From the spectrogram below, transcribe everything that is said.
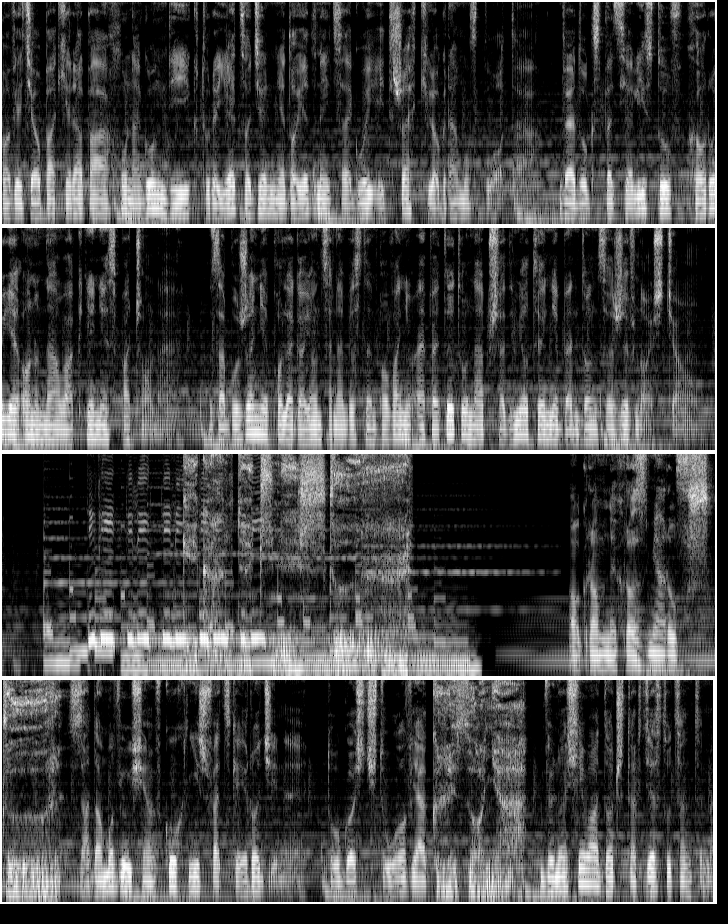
powiedział Pakirapa Hunagundi, który je codziennie do jednej cegły i 3 kg błota. Według specjalistów choruje on na łaknienie spaczone. Zaburzenie polegające na występowaniu apetytu na przedmioty nie będące żywnością. Gigantyczny szczur. Ogromnych rozmiarów szczur zadomowił się w kuchni szwedzkiej rodziny. Długość tułowia gryzonia wynosiła do 40 cm.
